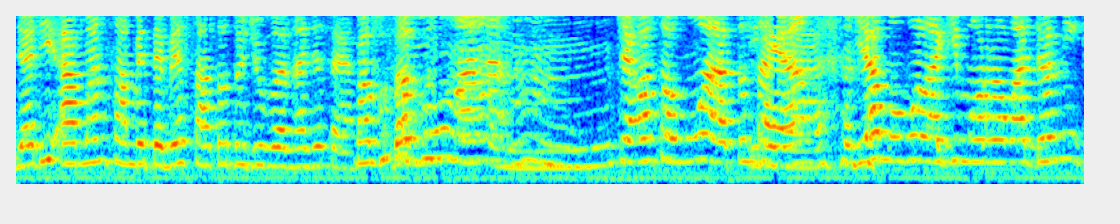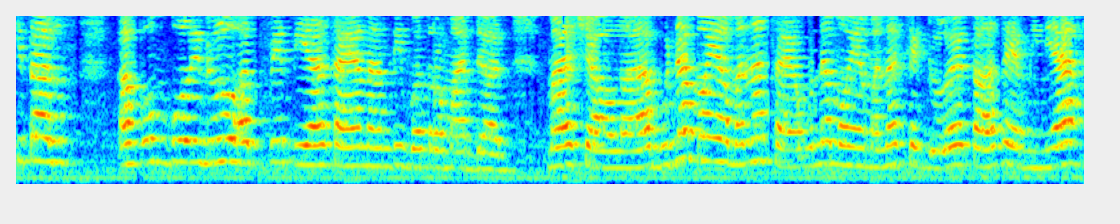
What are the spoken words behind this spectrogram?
Jadi aman sampai TB 1 7 bulan aja sayang. Bagus Bagus mana? Hmm. CO semua tuh sayang. Iya. Ya mumpung lagi mau Ramadan nih kita harus uh, kumpulin dulu outfit ya saya nanti buat Ramadan. Masya Allah. Bunda mau yang mana sayang? Bunda mau yang mana? Cek dulu ya telah saya Min ya.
